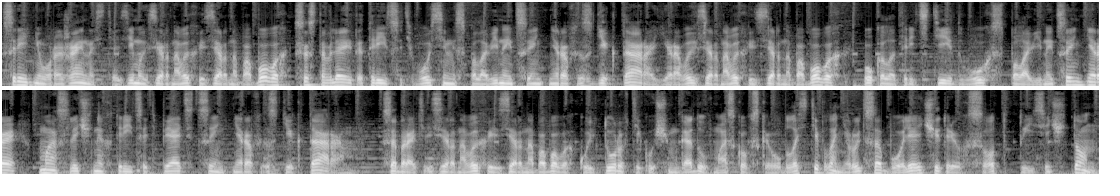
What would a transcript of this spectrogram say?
средняя урожайность озимых зерновых и зернобобовых составляет 38,5 центнеров с гектара, яровых зерновых и зернобобовых около 32,5 центнера, масличных 35 центнеров с гектара. Собрать зерновых и зернобобовых культур в текущем году в Московской области планируется более 400 тысяч тонн.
